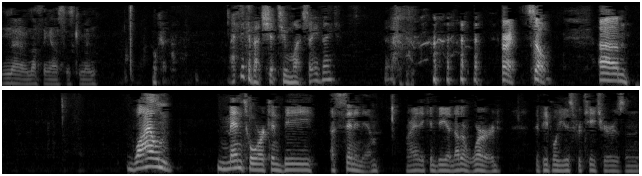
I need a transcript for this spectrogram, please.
No, nothing else has come in. Okay. I think about shit too much, don't you think? All right. So, um, while mentor can be a synonym, right? It can be another word that people use for teachers and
